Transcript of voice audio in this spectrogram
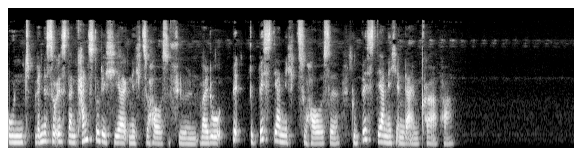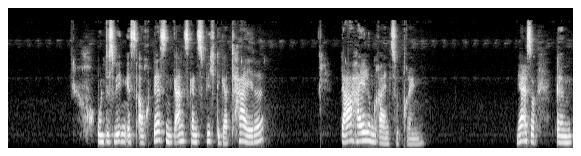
Und wenn es so ist, dann kannst du dich hier nicht zu Hause fühlen, weil du, du bist ja nicht zu Hause. Du bist ja nicht in deinem Körper. Und deswegen ist auch das ein ganz, ganz wichtiger Teil, da Heilung reinzubringen. Ja, also, ähm,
